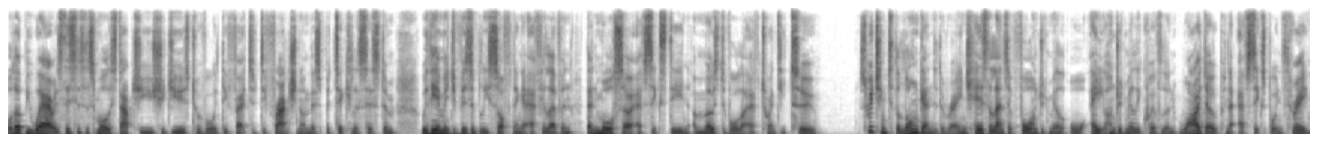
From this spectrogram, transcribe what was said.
although beware as this is the smallest aperture you should use to avoid the effect of diffraction on this particular system, with the image visibly softening at f11, then more so at f16 and most of all at f22. Switching to the long end of the range, here's the lens at 400mm or 800mm equivalent wide open at f6.3.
